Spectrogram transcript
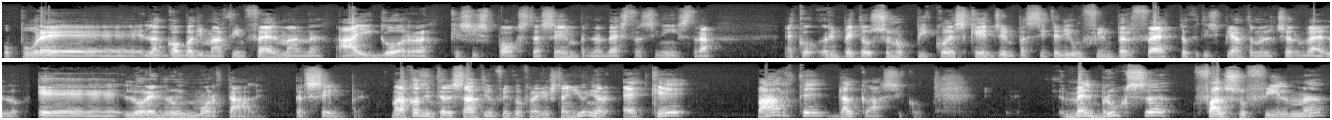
oppure la gobba di Martin Feldman, Igor che si sposta sempre da destra a sinistra. Ecco, ripeto, sono piccole schegge impazzite di un film perfetto che ti si piantano nel cervello e lo rendono immortale per sempre. Ma la cosa interessante di un film con Frankenstein Jr. è che parte dal classico. Mel Brooks fa il suo film,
